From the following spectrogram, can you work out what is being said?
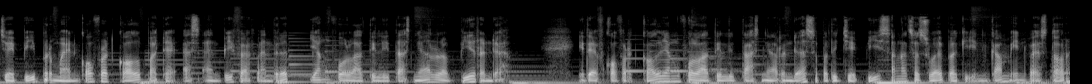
JP bermain covered call pada S&P 500 yang volatilitasnya lebih rendah. ETF covered call yang volatilitasnya rendah seperti JP sangat sesuai bagi income investor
